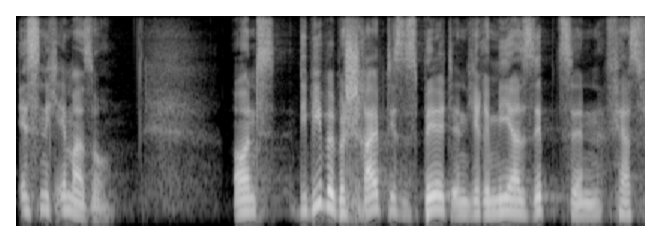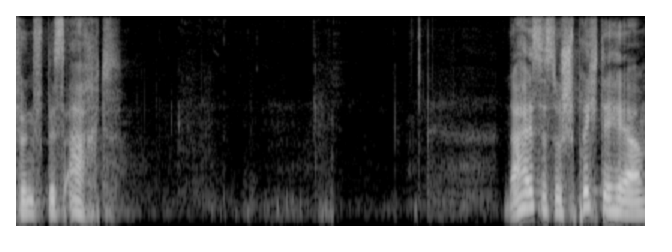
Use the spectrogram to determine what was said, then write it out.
ist nicht immer so. Und die Bibel beschreibt dieses Bild in Jeremia 17, Vers 5 bis 8. Da heißt es, so spricht der Herr.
